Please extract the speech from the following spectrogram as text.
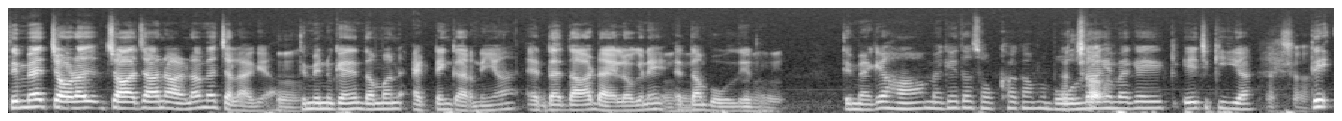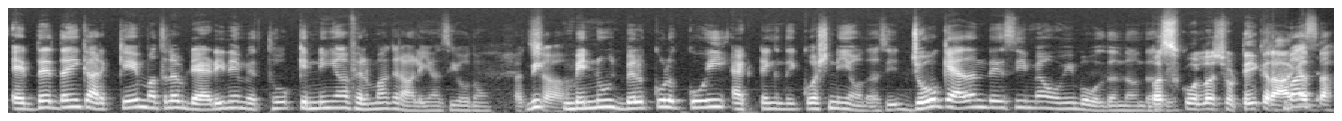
ਤੇ ਮੈਂ ਚੌੜਾ ਚਾ ਚਾ ਨਾਲ ਨਾ ਮੈਂ ਚਲਾ ਗਿਆ। ਤੇ ਮੈਨੂੰ ਕਹਿੰਦੇ ਦਮਨ ਐਕਟਿੰਗ ਕਰਨੀ ਆ ਐਦਾਂ ਦਾ ਡਾਇਲੋਗ ਨੇ ਐਦਾਂ ਬੋਲ ਦੇ ਤੂੰ। ਤੇ ਮੈਂ ਕਿਹਾ ਹਾਂ। ਮੈਂ ਕਿਹਾ ਇਹ ਤਾਂ ਸੌਖਾ ਕੰਮ ਬੋਲਦਾ ਕਿ ਮੈਂ ਕਿਹਾ ਇਹ- ਇਹ ਚ ਕੀ ਆ? ਤੇ ਇਦਾਂ ਇਦਾਂ ਹੀ ਕਰਕੇ ਮਤਲਬ ਡੈਡੀ ਨੇ ਮੇਥੋਂ ਕਿੰਨੀਆਂ ਫਿਲਮਾਂ ਕਰਾ ਲੀਆਂ ਸੀ ਉਦੋਂ। ਵੀ ਅੱਛਾ। ਮੈਨੂੰ ਬਿਲਕੁਲ ਕੋਈ ਐਕਟਿੰਗ ਦੀ ਕੁਝ ਨਹੀਂ ਆਉਂਦਾ ਸੀ। ਜੋ ਕਹਿ ਦਿੰਦੇ ਸੀ ਮੈਂ ਉਵੇਂ ਹੀ ਬੋਲ ਦਿੰਦਾ ਹੁੰਦਾ ਬਸ ਸੀ। ਸਕੂਲੋਂ ਛੁੱਟੀ ਕਰਾ ਕੇ ਬਸ ਅੱਧਾ।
